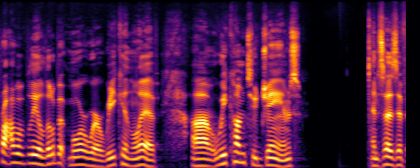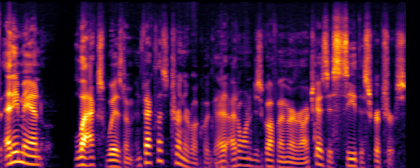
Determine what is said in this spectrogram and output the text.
probably a little bit more where we can live. Uh, we come to James, and it says, If any man lacks wisdom. In fact, let's turn there real quickly. I, I don't want to just go off my memory. I want you guys to see the scriptures.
